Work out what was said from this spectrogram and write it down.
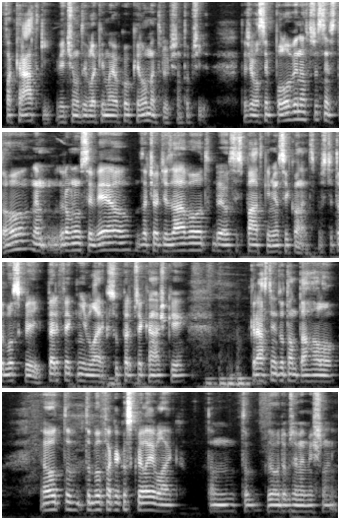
fakt krátký. Většinou ty vleky mají okolo kilometru, když na to přijde. Takže vlastně polovina přesně z toho, ne, rovnou si vyjel, začal tě závod, dojel si zpátky, měl si konec. Prostě to bylo skvělý. Perfektní vlek, super překážky, krásně to tam tahalo. Jo, to, to byl fakt jako skvělý vlek. Tam to bylo dobře vymyšlený.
